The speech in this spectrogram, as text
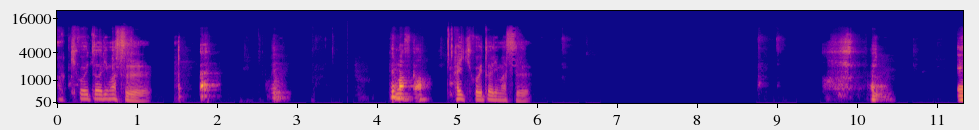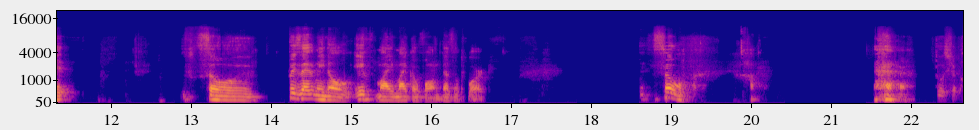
あ聞こえております。聞こえますかはい、聞こえております。はい。え、so please let me know if my microphone doesn't work. So, どうしよう。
